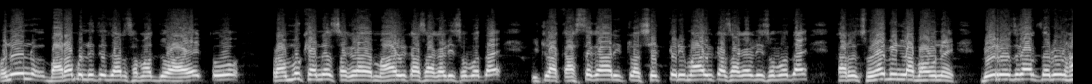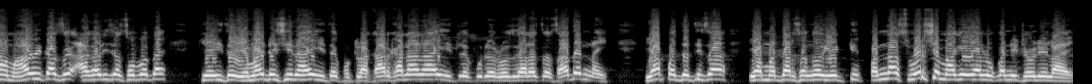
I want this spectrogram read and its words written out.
म्हणून बारा बलुतेदार समाज जो आहे तो प्रामुख्यानं सगळ्या महाविकास आघाडीसोबत आहे. इथला कास्तकार इथला शेतकरी महाविकास आघाडीसोबत आहे. कारण सोयाबीनला भाव नाही. बेरोजगार तरुण हा महाविकास आघाडीच्या सोबत आहे. की इथे एम आय डी सी नाही इथे कुठला कारखाना नाही इथलं कुठं रोजगाराचं साधन नाही. या पद्धतीचा या मतदारसंघ एक पन्नास वर्ष मागे या लोकांनी ठेवलेला आहे.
